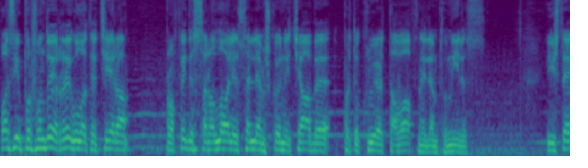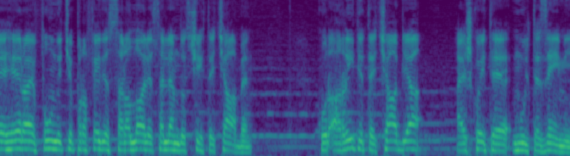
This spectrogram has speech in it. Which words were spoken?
Pasi përfundoi rregullat e tjera, profeti sallallahu alai sallam shkoi në Qabe për të kryer tavafin e lamtumirës. Ishte hera e fundit që profeti sallallahu alai sallam do të shihte Qaben. Kur arriti te Qabja, ai shkoi te Multezemi,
